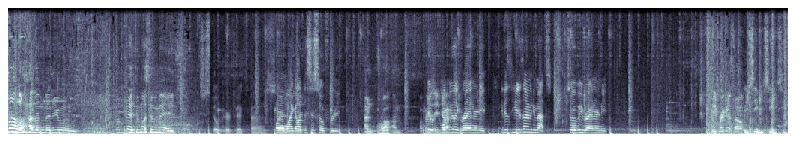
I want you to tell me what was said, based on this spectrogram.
مرحبا مليون طبيت وما سميت So perfect, guys. Oh my god, this is so free. I'm, I'm, We'll, we'll be like right underneath. He doesn't, he doesn't have any mats, so we'll be right underneath. He's breaking us out. You see him, you see him, you see him.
